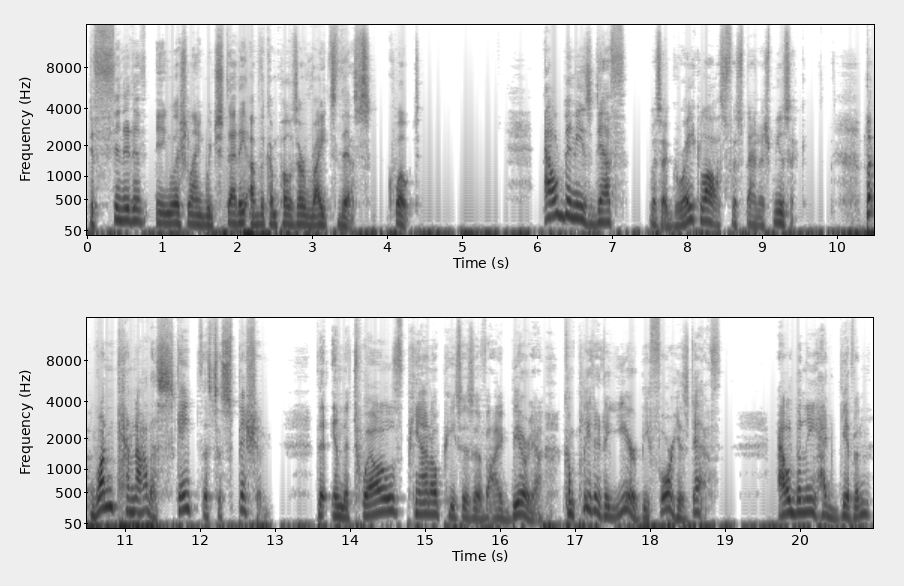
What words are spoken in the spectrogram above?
definitive English language study of the composer, writes this quote, Albéniz's death was a great loss for Spanish music, but one cannot escape the suspicion that in the 12 piano pieces of Iberia, completed a year before his death, Albéniz had given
